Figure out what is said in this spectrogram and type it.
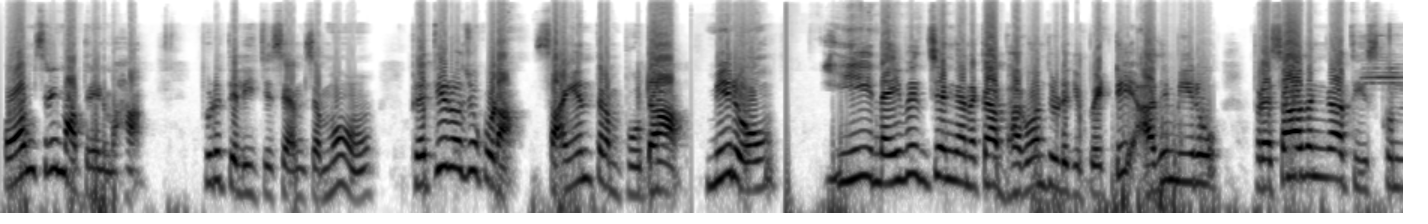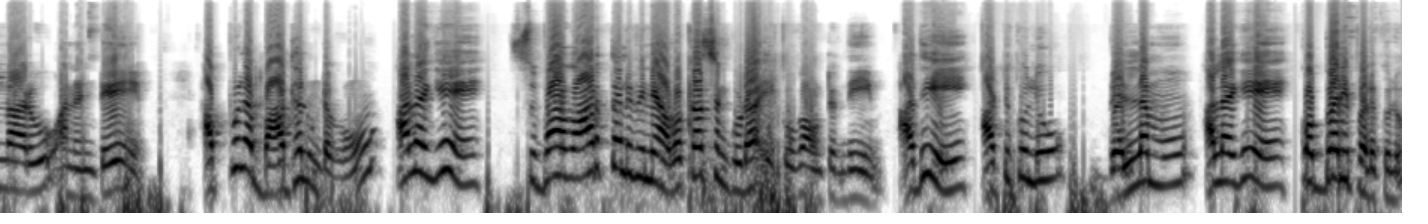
ఓం శ్రీ మాత్రే నమ. ఇప్పుడు తెలియజేసే అంశము ప్రతిరోజు కూడా సాయంత్రం పూట మీరు ఈ నైవేద్యం గనక భగవంతుడికి పెట్టి అది మీరు ప్రసాదంగా తీసుకున్నారు అనంటే అప్పుల బాధలు ఉండవు అలాగే శుభవార్తలు వినే అవకాశం కూడా ఎక్కువగా ఉంటుంది. అది అటుకులు బెల్లము అలాగే కొబ్బరి పలుకులు.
